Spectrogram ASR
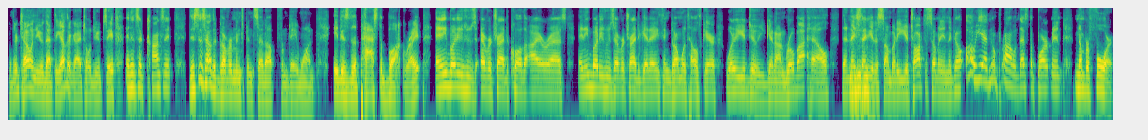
But they're telling you that the other guy told you it's safe. And it's a constant. This is how the government's been set up from day one it is the pass the buck, right? Anybody who's ever tried to call the IRS, anybody who's ever tried to get anything done with healthcare, what do you do? You get on robot hell, then they send you to somebody, you talk to somebody, and they go, Oh, yeah, no problem. That's department number four.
